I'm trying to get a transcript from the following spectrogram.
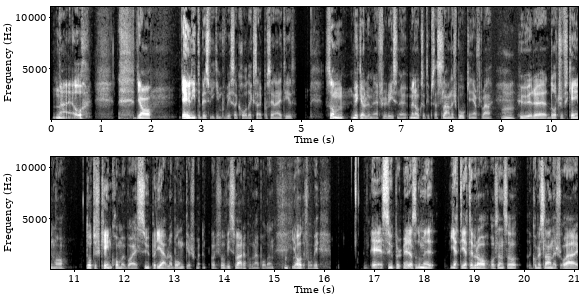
Nej, och... Ja, jag är ju lite besviken på vissa kodexar på senare tid. Som mycket av Luminef release nu, men också typ så Slanners-boken jämfört med mm. hur uh, Daughters of Kane var. Daughters of Kane kommer bara är superjävla bonkers. Men, och får vi svära på den här podden? Ja, det får vi. Super, alltså de är jätte, jättebra och sen så kommer Slanners och är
